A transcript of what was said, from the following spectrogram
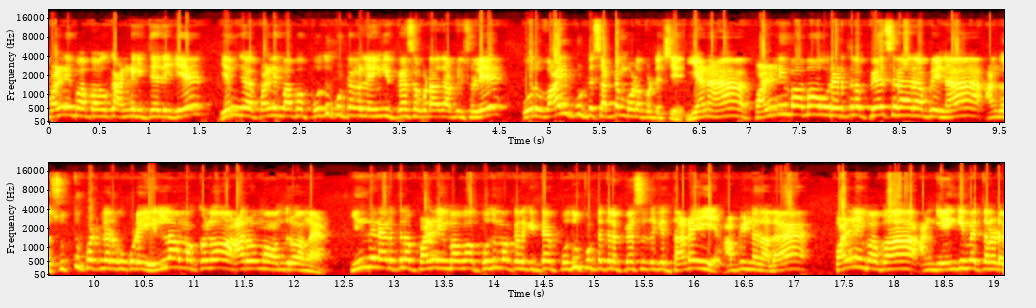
பழனி பாபாவுக்கு அன்னைக்கு தேதிக்கு எம்ஜிஆர் பழனி பாபா பொதுக்கூட்டங்கள்ல எங்கேயும் பேசக்கூடாது அப்படின்னு சொல்லி ஒரு வாய்ப்புட்டு சட்டம் போடப்பட்டுச்சு. ஏன்னா பழனி பாபா ஒரு இடத்துல பேசுறாரு அப்படின்னா அங்க சுத்துப்பட்டுல இருக்கக்கூடிய எல்லா மக்களும் ஆர்வமா வந்துருவாங்க. இந்த நேரத்துல பழனி பாபா பொதுமக்கள் கிட்ட பொதுக்கூட்டத்துல பேசுறதுக்கு தடை அப்படின்னதால பழனி பாபா அங்க எங்கேயுமே தன்னோட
